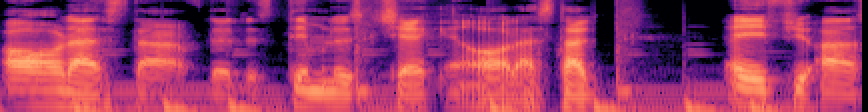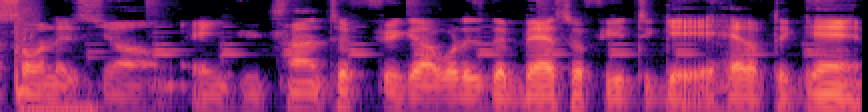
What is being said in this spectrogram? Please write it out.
all that stuff, the, the stimulus check and all that stuff. If you are someone that's young and you're trying to figure out what is the best way for you to get ahead of the game,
